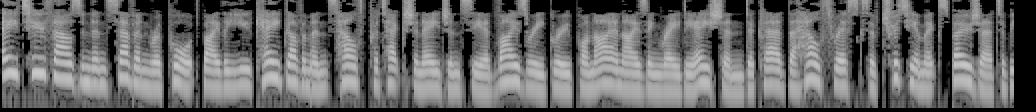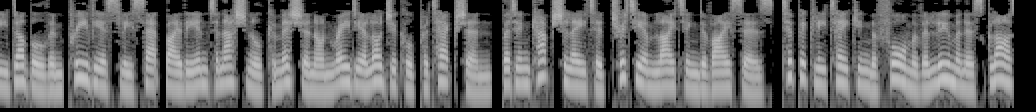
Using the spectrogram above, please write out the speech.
A 2007 report by the UK government's Health Protection Agency Advisory Group on ionising radiation declared the health risks of tritium exposure to be double than previously set by the International Commission on Radiological Protection, but encapsulated tritium lighting devices, typically taking the form of a luminous glass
